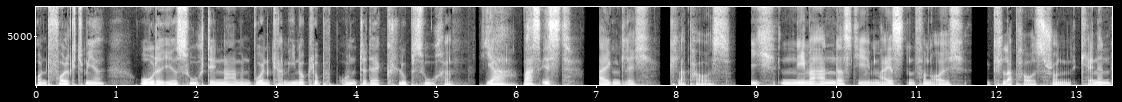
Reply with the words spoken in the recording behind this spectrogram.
und folgt mir, oder ihr sucht den Namen Buen Camino Club unter der Clubsuche. Ja, was ist eigentlich Clubhouse? Ich nehme an, dass die meisten von euch Clubhouse schon kennen.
